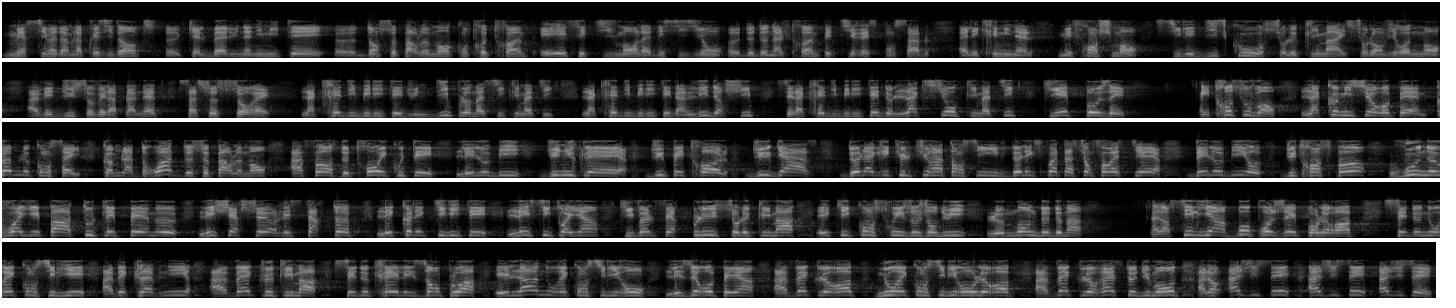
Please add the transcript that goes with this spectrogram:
Madame la Présidente, quelle belle unanimité dans ce Parlement contre Trump. Et effectivement la décision de Donald Trump est irresponsable, elle est criminelle. Mais franchement, si les discours sur le climat et sur l'environnement avaient dû sauver la planète, ça se saurait. La crédibilité d'une diplomatie climatique la crédibilité d'un leadership c'est la crédibilité de l'action climatique qui est posée et trop souvent la commission européenne comme le conseil comme la droite de ce parlement à force de trop écouter les lobbies du nucléaire du pétrole du gaz de l'agriculture intensive de l'exploitation forestière des lobbies du transport vous ne voyez pas toutes les pme les chercheurs les start up les collectivités les citoyens qui veulent faire plus sur le climat et qui construisent aujourd'hui le monde de demain alors s'il y a un beau projet pour l'europe c'est de nous réconcilier avec l'avenir avec le climat. C'est de créer les emplois. Et là nous réconcilierons les européens avec l'europe. Nous réconcilierons l'europe avec le reste du monde. Alors agissez agissez agissez!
